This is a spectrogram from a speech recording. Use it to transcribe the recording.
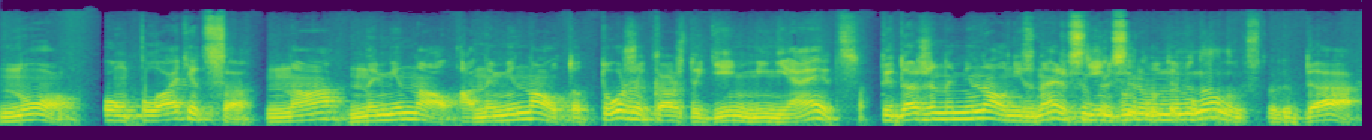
но он платится на номинал, а номинал-то тоже каждый день меняется. Ты даже номинал не знаешь, в день выплаты номиналом, что ли? Да,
